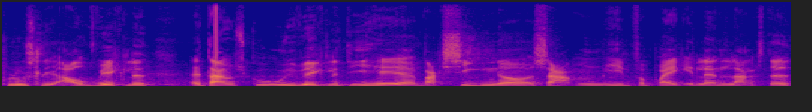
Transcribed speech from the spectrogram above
pludselig afviklet, at der jo skulle udvikle de her vacciner sammen i en fabrik et eller andet langt sted.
